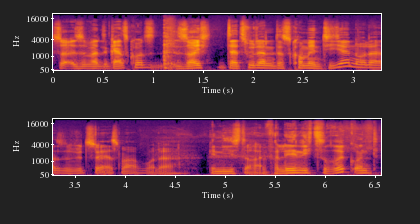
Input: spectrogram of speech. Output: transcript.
So, also, warte, ganz kurz, soll ich dazu dann das kommentieren oder so willst du erstmal oder? genieß doch einfach. Lehn dich zurück und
